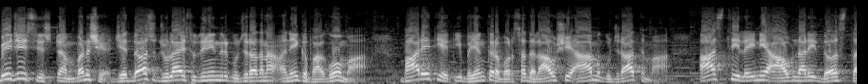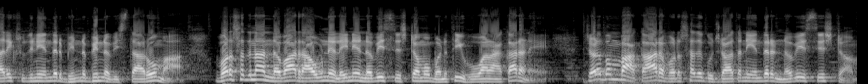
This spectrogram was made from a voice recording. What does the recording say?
બીજી સિસ્ટમ બનશે, જે દસ જુલાઈ સુધીની અંદર ગુજરાતના અનેક ભાગોમાં ભારેથી અતિ ભયંકર વરસાદ લાવશે. આમ ગુજરાતમાં આજથી લઈને આવનારી દસ તારીખ સુધીની અંદર ભિન્ન ભિન્ન વિસ્તારોમાં વરસાદના નવા રાઉન્ડને લઈને નવી સિસ્ટમો બનતી હોવાના કારણે જળબંબાકાર વરસાદ ગુજરાતની અંદર નવી સિસ્ટમ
